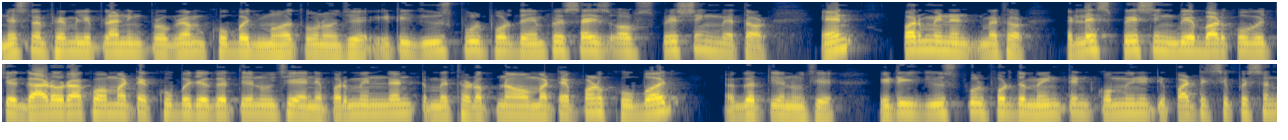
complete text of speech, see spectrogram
નેશનલ ફેમિલી પ્લાનિંગ પ્રોગ્રામ ખૂબ જ મહત્વનો છે. It is useful for the emphasise of spacing method and permanent method એટલે સ્પેસિંગ બે બાળકો વચ્ચે ગાળો રાખવા માટે ખૂબ જ અગત્યનું છે અને પરમિનન્ટ મેથડ અપનાવવા માટે પણ ખૂબ જ અગત્યનું છે. It is useful for the maintain community participation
